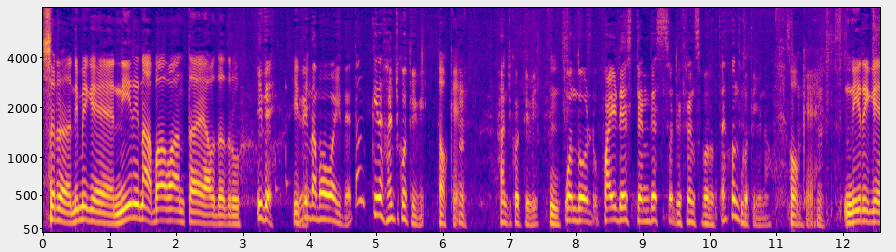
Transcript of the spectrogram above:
ಸರ್ ನಿಮಗೆ ನೀರಿನ ಅಭಾವ ಅಂತ ಯಾವುದಾದ್ರೂ ಇದೆ. ಇದರಿಂದ ಅಭಾವ ಇದೆ. ತಂಕಿನ ಹಂಚ್ಕೋತೀವಿ. ಓಕೆ. ಹಂಚ್ಕೋತೀವಿ. ಒಂದು five days ten days difference ಬರುತ್ತೆ. ಹೊಂದ್ಕೋತೀವಿ ನಾವು. ಓಕೆ. ನೀರಿಗೆ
